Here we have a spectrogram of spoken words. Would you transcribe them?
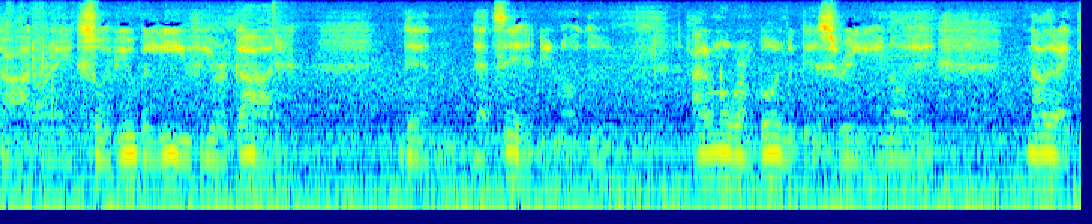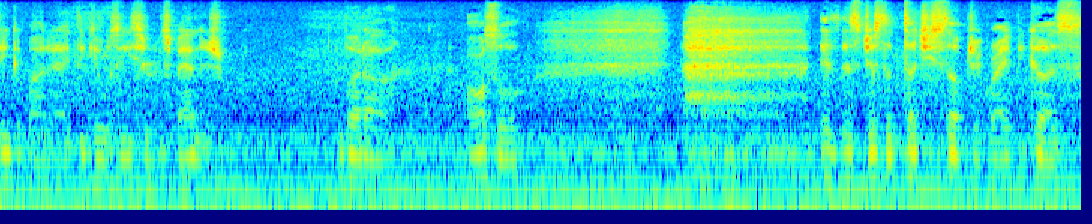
god, right? So if you believe you're a god, then that's it. You know, I don't know where I'm going with this. Really, you know, it, now that I think about it, I think it was easier in Spanish. But uh, also, it, it's just a touchy subject, right? Because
